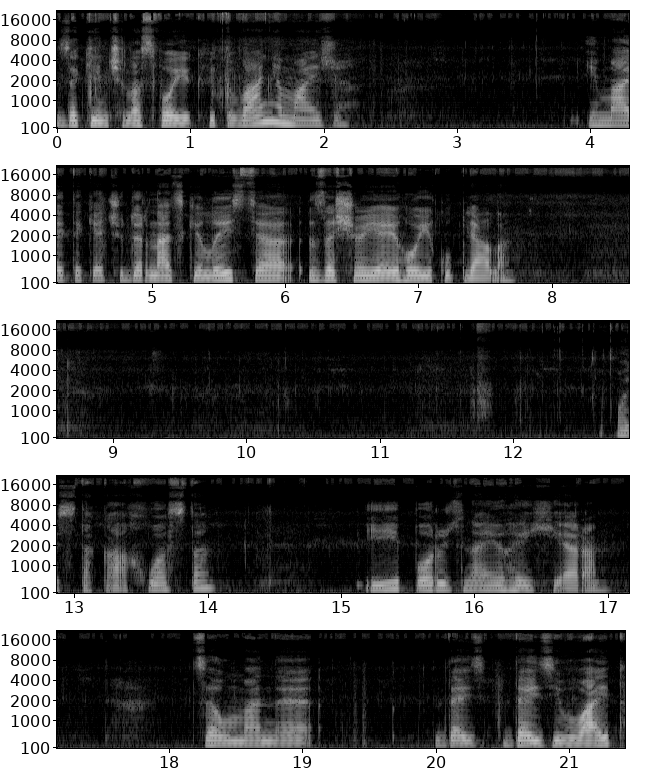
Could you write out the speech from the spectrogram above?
Закінчила своє квітування майже і має таке чудернацьке листя, за що я його і купляла. Ось така хоста. І поруч з нею гейхера. Це у мене Daisy White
